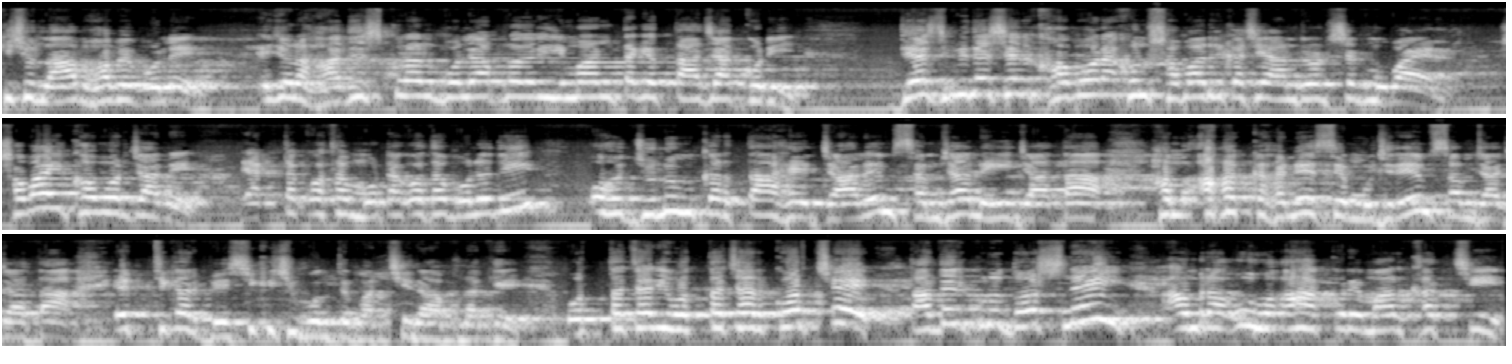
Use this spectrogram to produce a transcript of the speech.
কিছু লাভ হবে বলে। এই জন্য হাদিস কোরআন বলে আপনাদের ইমানটাকে তাজা করি। দেশ বিদেশের খবর এখন সবার কাছে অ্যান্ড্রয়েড সেট মোবাইল সবাই খবর জানে। একটা কথা, মোটা কথা বলে দিই ও জুলুম করতা হে জালেম, সমঝা নেই যাতা। হাম আহ কাহনে সে মুজরেম, সমঝা যাতা। এর থেকে আর বেশি কিছু বলতে পারছি না আপনাকে। অত্যাচারী অত্যাচার করছে, তাদের কোনো দোষ নেই। আমরা উহ আহ করে মার খাচ্ছি।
